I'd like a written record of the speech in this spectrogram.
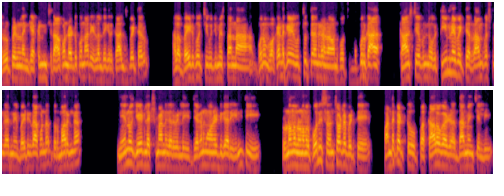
రూపాయలు ఇంకెక్కడి నుంచి రాకుండా అడ్డుకున్నారు. ఇళ్ళ దగ్గర కాల్చి పెట్టారు. అలా బయటకు వచ్చి ఉద్యమిస్తున్న పోనీ ఒకళ్ళకే ఉత్తుత్తాను అనుకోవచ్చు ముగ్గురు కా కానిస్టేబుల్ని ఒక టీంనే పెట్టారు. రామకృష్ణ గారిని బయటకు రాకుండా దుర్మార్గంగా. నేను జేడి లక్ష్మణ్ గారు వెళ్ళి జగన్మోహన్ రెడ్డి గారి ఇంటి రెండు వందల రెండు వందల పోలీసులు అన్ని చోట్ల పెడితే పంటకట్టు కాలువ దాని నుంచి వెళ్ళి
